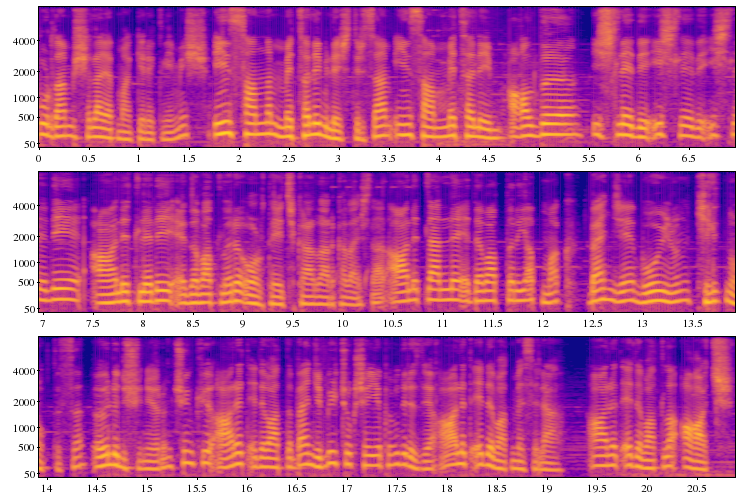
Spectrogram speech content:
Buradan bir şeyler yapmak gerekliymiş. İnsanla metali birleştirsem insan metali aldı, işledi, işledi, işledi. Aletleri, edevatları ortaya çıkardı arkadaşlar. Aletlerle edevatları yapmak bence bu oyunun kilit noktası. Öyle düşünüyorum. Çünkü alet edevatla bence birçok şey yapabiliriz ya. Alet edevat mesela. Alet edevatla ağaç.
